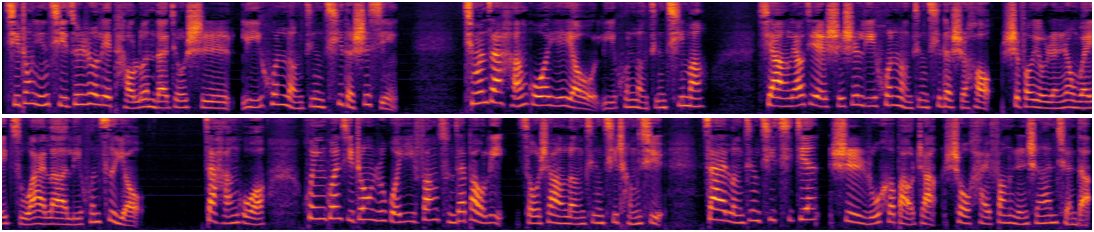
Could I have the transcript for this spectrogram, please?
其中引起最热烈讨论的就是离婚冷静期的施行。请问，在韩国也有离婚冷静期吗？想了解实施离婚冷静期的时候，是否有人认为阻碍了离婚自由？在韩国，婚姻关系中如果一方存在暴力，走上冷静期程序，在冷静期期间是如何保障受害方人身安全的？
